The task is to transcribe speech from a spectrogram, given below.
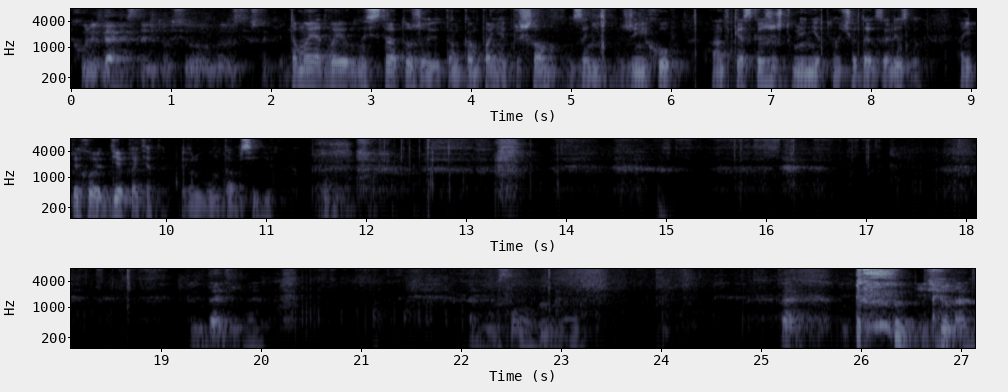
хулиганистые, то все, вырастешь таким. Там моя двоюродная сестра тоже, там компания пришла за ним, женихов. Она такая, скажи, что у меня нет, на чердак залезла. Они приходят, где Катя-то? Я говорю, вон там сидит. Предательная. Одним словом. Ну да. Так, еще, да.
